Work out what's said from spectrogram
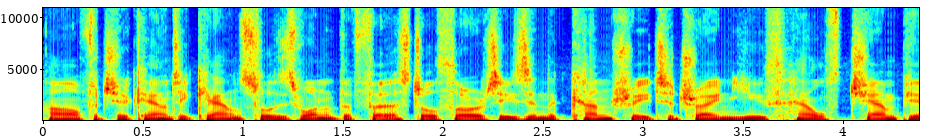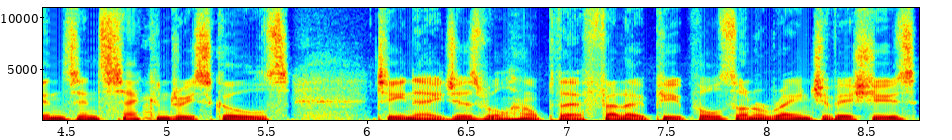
Hertfordshire County Council is one of the first authorities in the country to train youth health champions in secondary schools. Teenagers will help their fellow pupils on a range of issues,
